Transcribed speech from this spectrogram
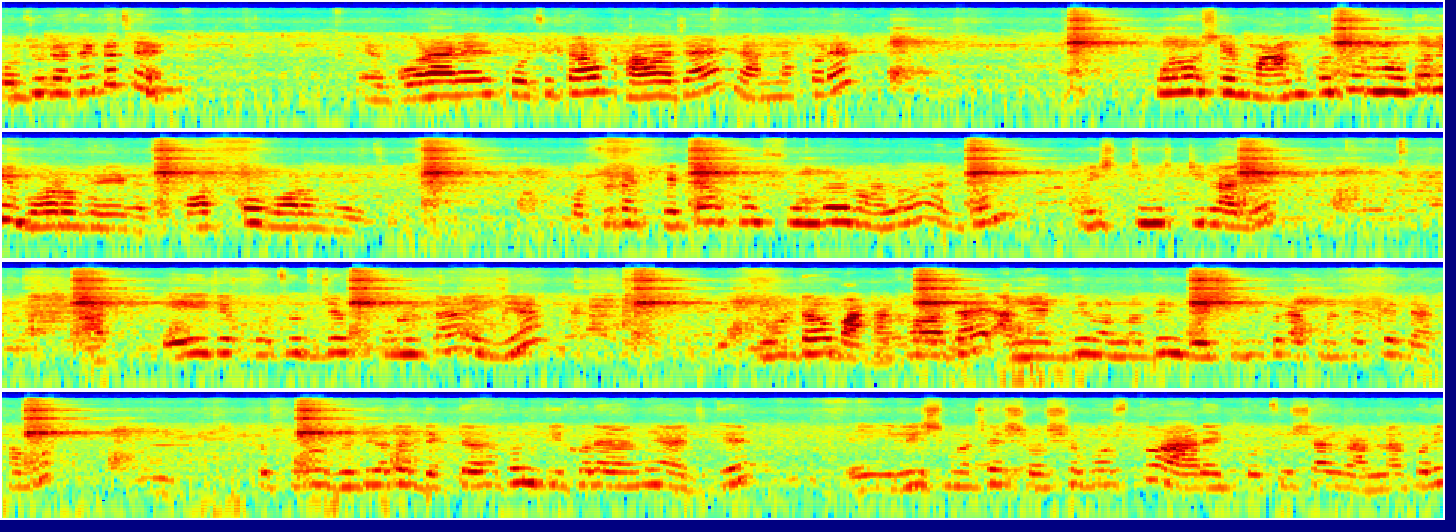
কচুটা দেখেছেন? গোড়ারের কচুটাও খাওয়া যায় রান্না করে। পুরো সে মান কচুর মতনই বড় হয়ে গেছে, কত বড় হয়েছে। কচুটা খেতেও খুব সুন্দর, ভালো, একদম মিষ্টি মিষ্টি লাগে। আর এই যে কচুর যে ফুলটা, এই যে ফুলটাও বাটা খাওয়া যায়। আমি একদিন অন্যদিন রেসিপি করে আপনাদেরকে দেখাবো। তো পুরো ভিডিওটা দেখতে থাকুন, কী করে আমি আজকে এই ইলিশ মাছের শস্য পোস্ত আর এই কচু শাক রান্না করি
